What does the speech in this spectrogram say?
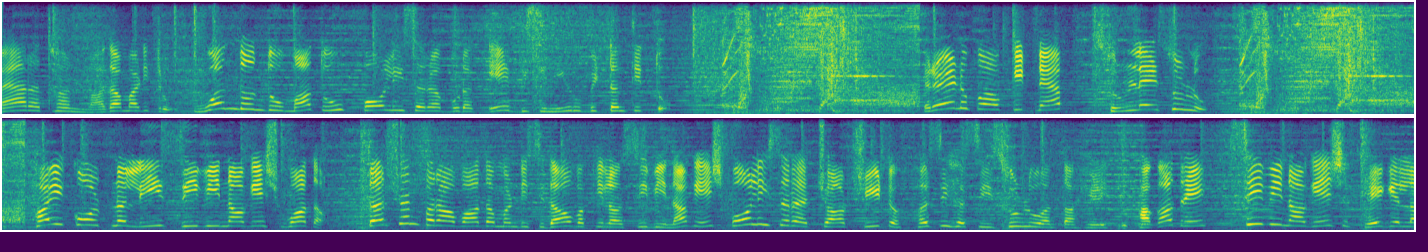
ಮ್ಯಾರಥಾನ್ ವಾದ ಮಾಡಿದ್ರು. ಒಂದೊಂದು ಮಾತು ಪೊಲೀಸರ ಬುಡಕ್ಕೆ ಬಿಸಿ ನೀರು ಬಿಟ್ಟಂತಿತ್ತು. ರೇಣುಕಾ ಕಿಡ್ನಾಪ್ ಸುಳ್ಳೇ ಸುಳ್ಳು. ಹೈಕೋರ್ಟ್ನಲ್ಲಿ ಸಿವಿ ನಾಗೇಶ್ ವಾದ. ದರ್ಶನ್ ಪರ ವಾದ ಮಂಡಿಸಿದ ವಕೀಲ ಸಿವಿ ನಾಗೇಶ್ ಪೊಲೀಸರ ಚಾರ್ಜ್ ಶೀಟ್ ಹಸಿ ಹಸಿ ಸುಳ್ಳು ಅಂತ ಹೇಳಿದ್ರು. ಹಾಗಾದ್ರೆ ಸಿವಿ ನಾಗೇಶ್ ಹೇಗೆಲ್ಲ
